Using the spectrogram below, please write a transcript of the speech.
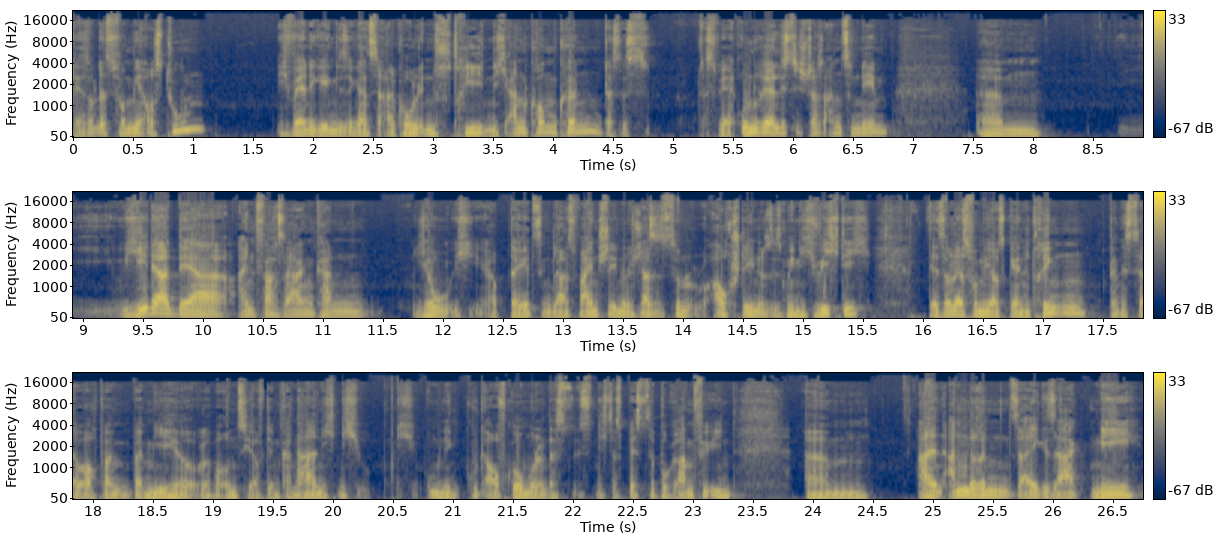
der soll das von mir aus tun. Ich werde gegen diese ganze Alkoholindustrie nicht ankommen können. Das ist, das wäre unrealistisch, das anzunehmen. Ähm, jeder, der einfach sagen kann, jo, ich habe da jetzt ein Glas Wein stehen und ich lasse es auch stehen und es ist mir nicht wichtig, der soll das von mir aus gerne trinken. Dann ist er aber auch beim, bei mir hier oder bei uns hier auf dem Kanal nicht, nicht, nicht unbedingt gut aufgehoben oder das ist nicht das beste Programm für ihn. Ähm, allen anderen sei gesagt, nee,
